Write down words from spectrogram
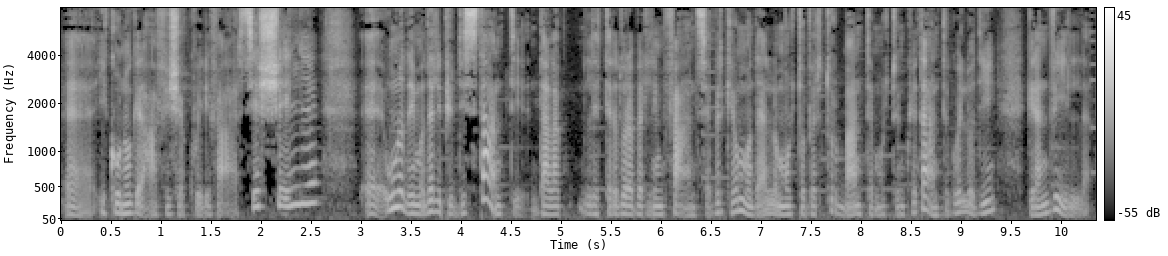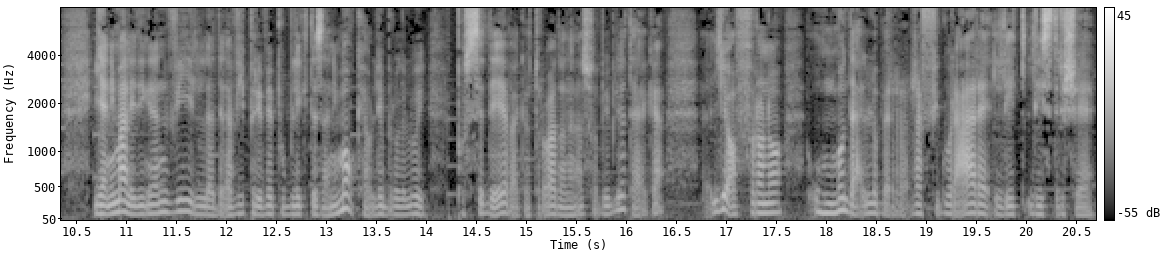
eh, iconografici a cui rifarsi e sceglie eh, uno dei modelli più distanti dalla letteratura per l'infanzia, perché è un modello molto perturbante, molto inquietante, quello di Granville. Gli animali di Granville, della Vie privée publique des animaux, che è un libro che lui possedeva, che ho trovato nella sua biblioteca, gli offrono sono un modello per raffigurare l'istrice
